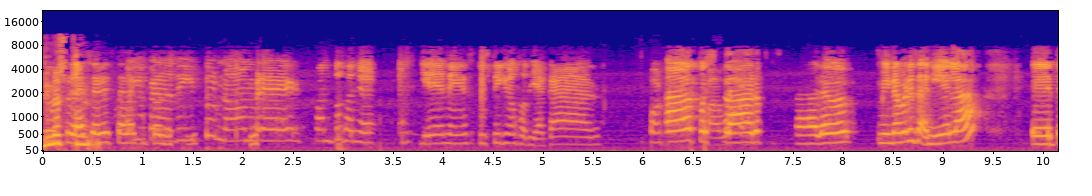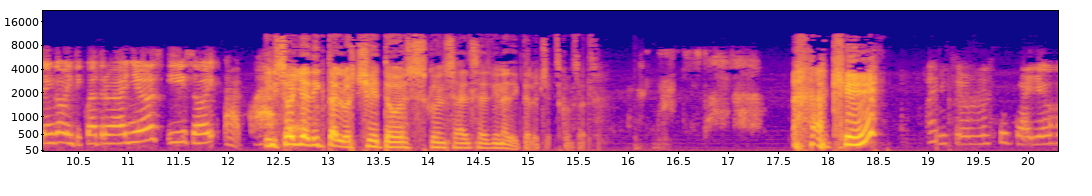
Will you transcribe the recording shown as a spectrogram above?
Dinos un quién. placer estar aquí pero di tu nombre, cuántos años tienes, tu signo zodiacal. Por Ah, pues favor. claro, pues claro. Mi nombre es Daniela, eh, tengo 24 años y soy acuario. Y soy adicta a los chetos con salsa. Es bien adicta a los chetos con salsa. ¿A qué? Ay, mi celular se cayó.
